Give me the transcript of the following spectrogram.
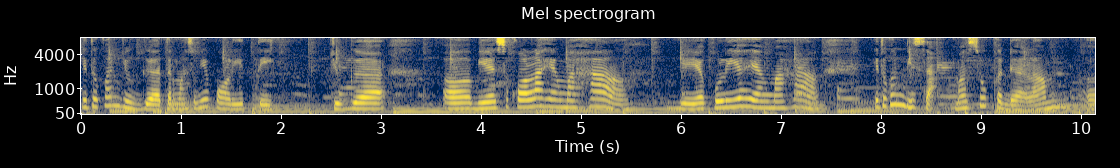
itu kan juga termasuknya politik. Juga e, biaya sekolah yang mahal biaya kuliah yang mahal itu kan bisa masuk ke dalam e,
